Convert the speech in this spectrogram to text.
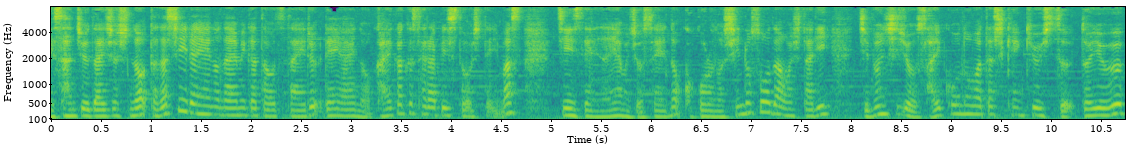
30代女子の正しい恋愛の悩み方を伝える恋愛の改革セラピストをしています。人生に悩む女性の心の進路相談をしたり、自分史上最高の私研究室という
